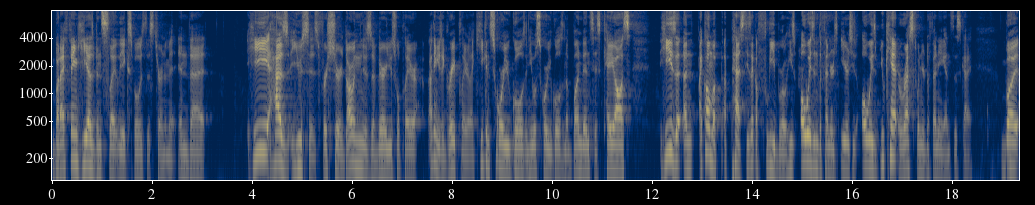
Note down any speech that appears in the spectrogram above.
but I think he has been slightly exposed this tournament in that he has uses for sure. Darwin is a very useful player. I think he's a great player. Like he can score you goals, and he will score you goals in abundance. His chaos. He's a, an I call him a, a pest. He's like a flea, bro. He's always in defenders' ears. He's always you can't rest when you're defending against this guy. But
